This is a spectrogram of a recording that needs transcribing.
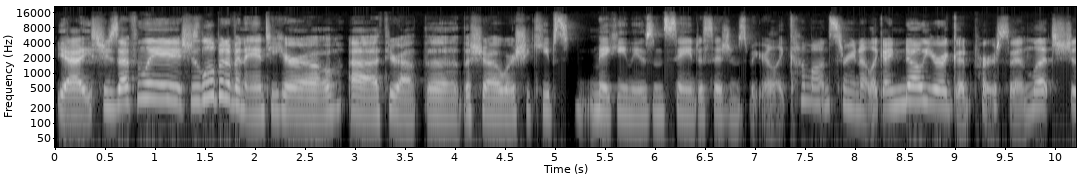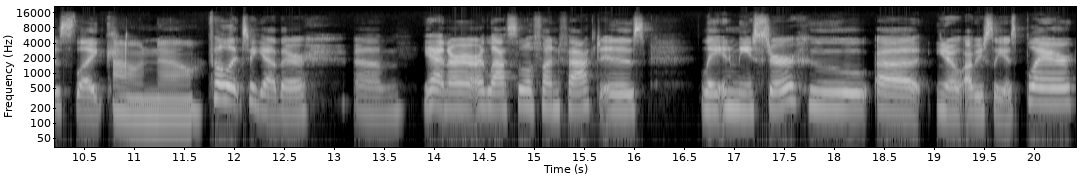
Yeah, she's definitely she's a little bit of an anti-hero uh throughout the the show where she keeps making these insane decisions but you're like, "Come on, Serena, like I know you're a good person. Let's just like oh no. pull it together." Um yeah, and our our last little fun fact is Leighton Meester, who, uh, you know, obviously is Blair.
